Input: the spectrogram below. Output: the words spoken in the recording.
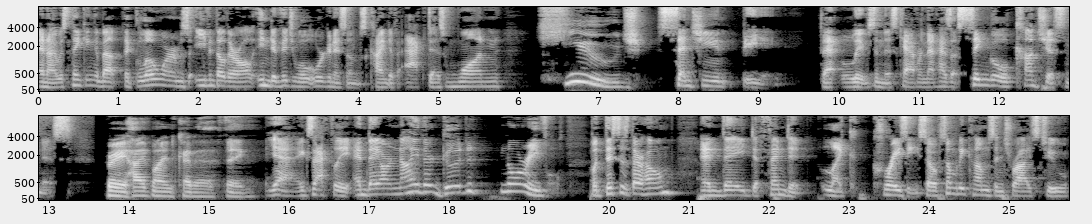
And I was thinking about the glowworms, even though they're all individual organisms, kind of act as one huge sentient being that lives in this cavern that has a single consciousness Very hive mind kind of thing. yeah, exactly. And they are neither good nor evil. But this is their home, and they defend it like crazy. So if somebody comes and tries to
